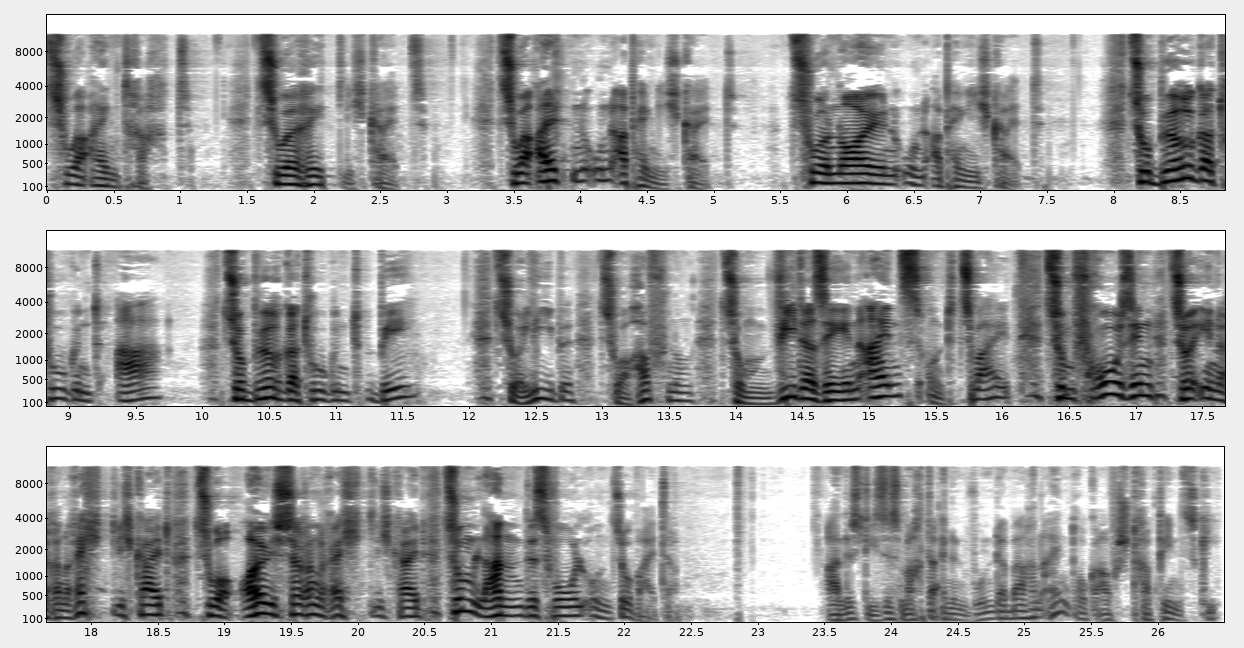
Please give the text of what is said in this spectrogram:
zur Eintracht, zur Redlichkeit, zur alten Unabhängigkeit, zur neuen Unabhängigkeit, zur Bürgertugend A, zur Bürgertugend B, zur Liebe, zur Hoffnung, zum Wiedersehen eins und zwei, zum Frohsinn, zur inneren Rechtlichkeit, zur äußeren Rechtlichkeit, zum Landeswohl und so weiter. Alles dieses machte einen wunderbaren Eindruck auf Strapinski.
